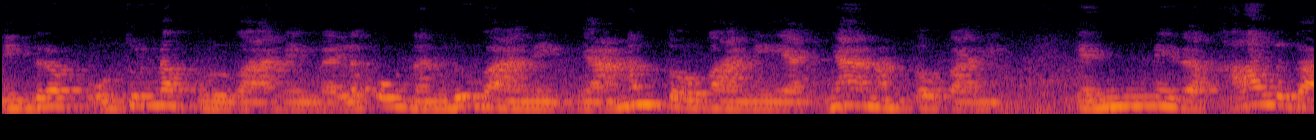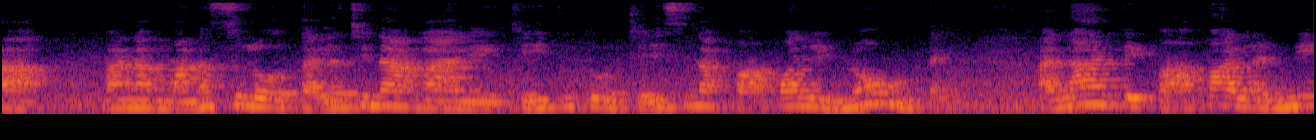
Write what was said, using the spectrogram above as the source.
నిద్ర పోతున్నప్పుడు కానీ మెలకు నందు కానీ జ్ఞానంతో కానీ అజ్ఞానంతో కానీ ఎన్ని రకాలుగా మన మనసులో తలచినా కానీ చేతితో చేసిన పాపాలు ఎన్నో ఉంటాయి. అలాంటి పాపాలన్నీ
